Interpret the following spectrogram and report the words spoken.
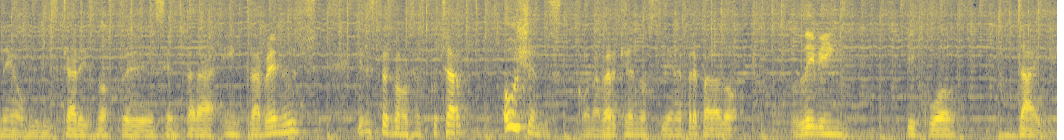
Ne Obliviscaris nos presentará Intravenous y después vamos a escuchar Oceans con a ver qué nos tiene preparado Living Equal Dying.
